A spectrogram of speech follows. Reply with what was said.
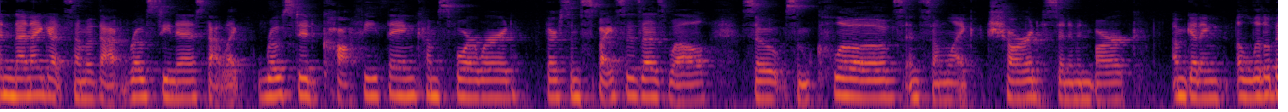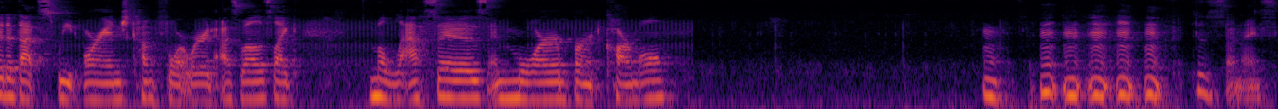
and then I get some of that roastiness, that like roasted coffee thing comes forward. There's some spices as well. So some cloves and some like charred cinnamon bark. I'm getting a little bit of that sweet orange come forward as well as like molasses and more burnt caramel. Mm, mm, mm, mm, mm, mm. This is so nice.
